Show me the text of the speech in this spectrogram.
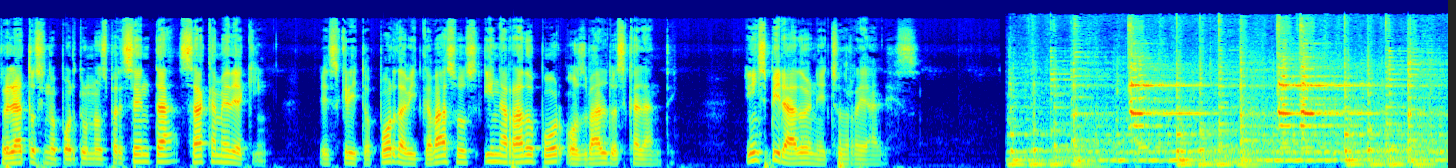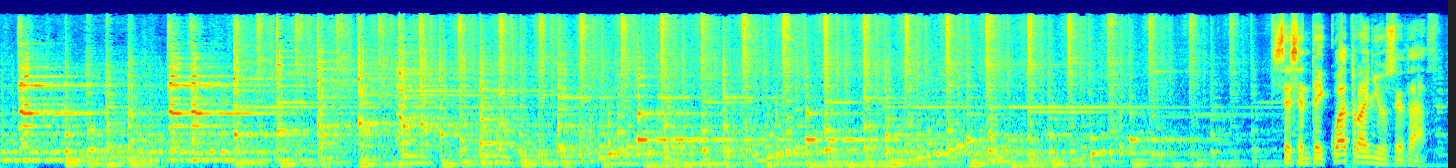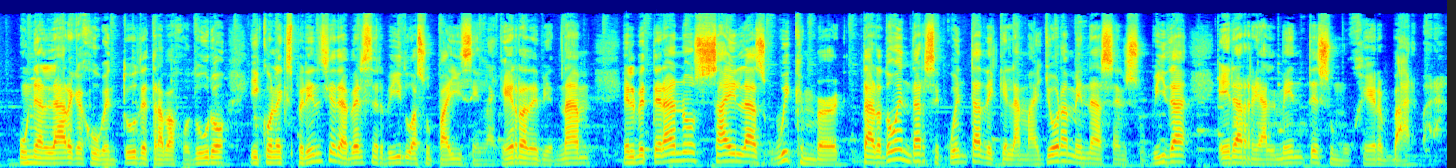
Relatos Inoportunos presenta Sácame de aquí, escrito por David Cavazos y narrado por Osvaldo Escalante, inspirado en hechos reales. 64 años de edad, una larga juventud de trabajo duro y con la experiencia de haber servido a su país en la guerra de Vietnam, el veterano Silas Wickenberg tardó en darse cuenta de que la mayor amenaza en su vida era realmente su mujer Bárbara.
